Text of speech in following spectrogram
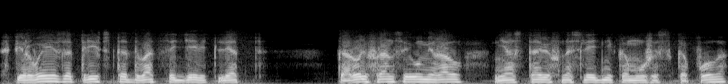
Впервые за 329 лет король Франции умирал, не оставив наследника мужа Скопола,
